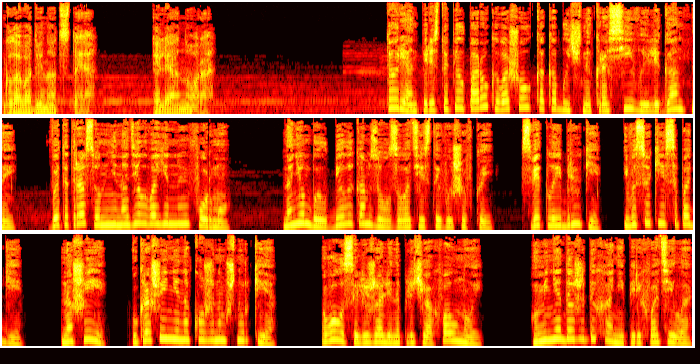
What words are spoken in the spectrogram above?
Глава 12. Элеонора. Ториан переступил порог и вошел, как обычно, красивый, элегантный. В этот раз он не надел военную форму. На нем был белый камзол с золотистой вышивкой, светлые брюки и высокие сапоги. На шее — украшения на кожаном шнурке. Волосы лежали на плечах волной. У меня даже дыхание перехватило.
